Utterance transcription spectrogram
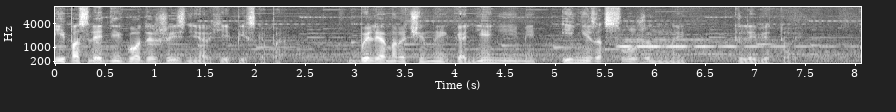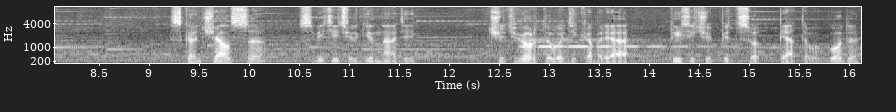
и последние годы жизни архиепископа были омрачены гонениями и незаслуженной клеветой. Скончался святитель Геннадий 4 декабря 1505 года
